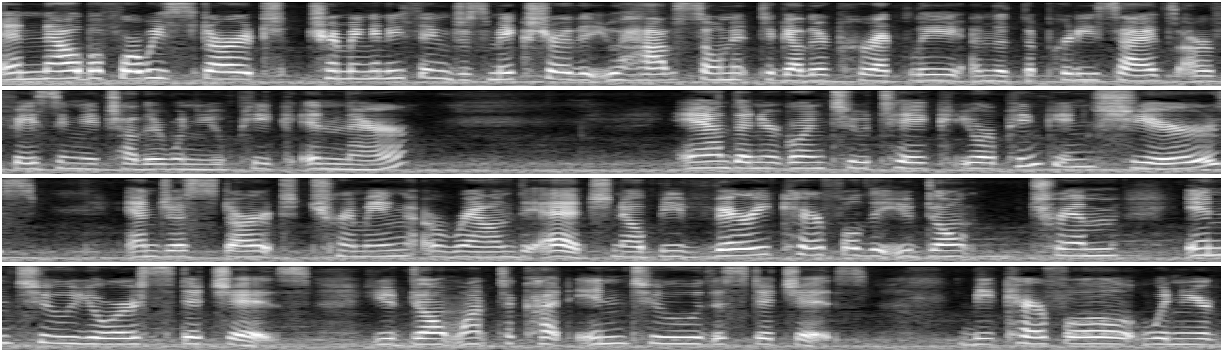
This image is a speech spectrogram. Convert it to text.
And now before we start trimming anything, just make sure that you have sewn it together correctly and that the pretty sides are facing each other when you peek in there. And then you're going to take your pinking shears and just start trimming around the edge. Now be very careful that you don't trim into your stitches. You don't want to cut into the stitches. Be careful when you're,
